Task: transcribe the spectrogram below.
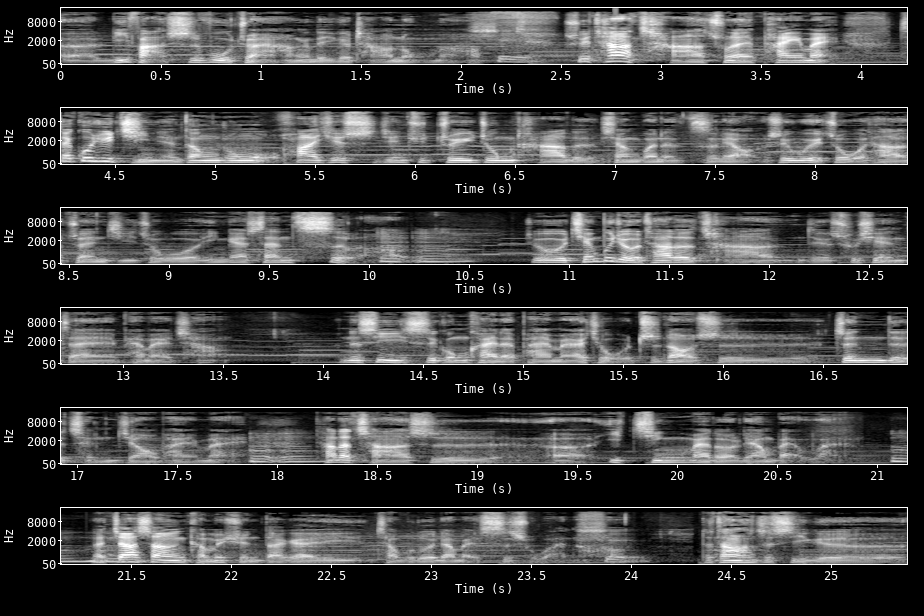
呃理发师傅转行的一个茶农嘛哈。是。所以他的茶出来拍卖，在过去几年当中，我花一些时间去追踪他的相关的资料，所以我也做过他的专辑，做过应该三次了哈。嗯嗯。就前不久他的茶这个出现在拍卖场。那是一次公开的拍卖，而且我知道是真的成交拍卖。嗯嗯，他的茶是呃一斤卖到两百万，嗯，那加上 commission 大概差不多两百四十万哈。是，那当然这是一个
